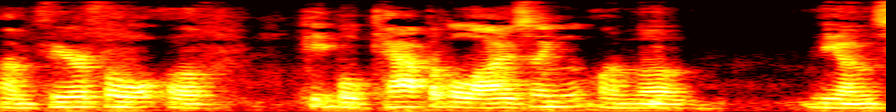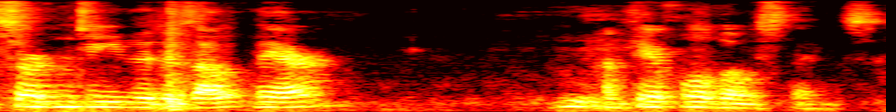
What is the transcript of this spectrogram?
I'm fearful of people capitalizing on the the uncertainty that is out there. I'm fearful of those things.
